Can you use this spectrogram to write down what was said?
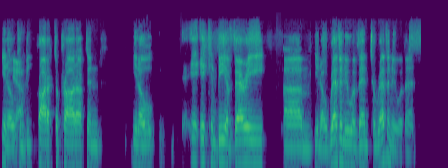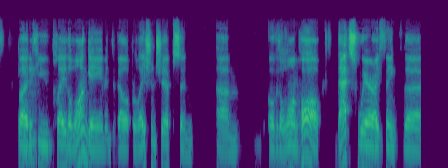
you know yeah. can be product to product and you know it, it can be a very um, you know revenue event to revenue event but mm-hmm. if you play the long game and develop relationships and um, over the long haul that's where i think the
